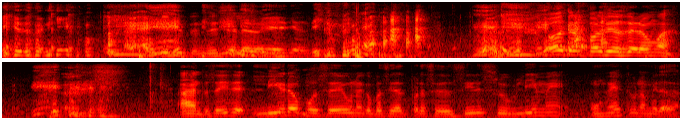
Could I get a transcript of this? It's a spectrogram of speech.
Hedonismo. Tiene tendencia al Hedionismo. Otro por Dios cero más. Ah, entonces dice, Libra posee una capacidad para seducir sublime, un gesto, una mirada.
